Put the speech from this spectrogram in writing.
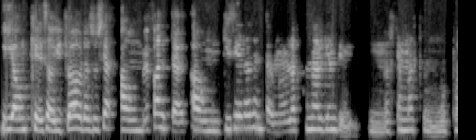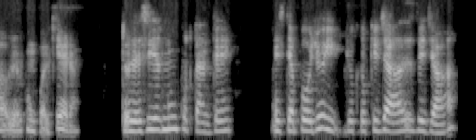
Y aunque soy trabajadora social, aún me falta, aún quisiera sentarme a hablar con alguien de unos temas que uno puede hablar con cualquiera. Entonces sí es muy importante este apoyo y yo creo que ya desde ya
